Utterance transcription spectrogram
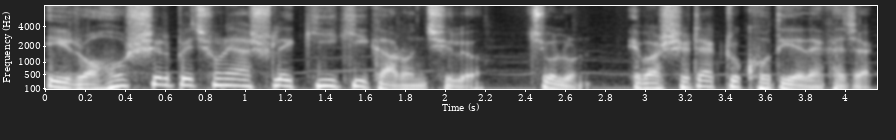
এই রহস্যের পেছনে আসলে কি কি কারণ ছিল? চলুন, এবার সেটা একটু খতিয়ে দেখা যাক।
